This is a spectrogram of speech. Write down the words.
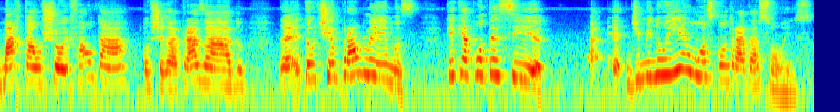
marcar um show e faltar, ou chegar atrasado, né? Então tinha problemas. O que, que acontecia? É, diminuíam as contratações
